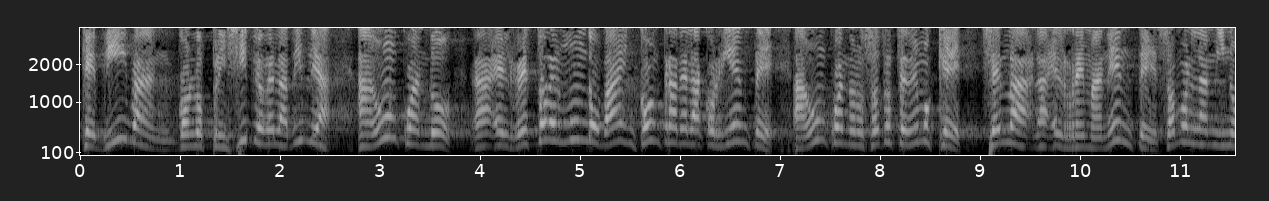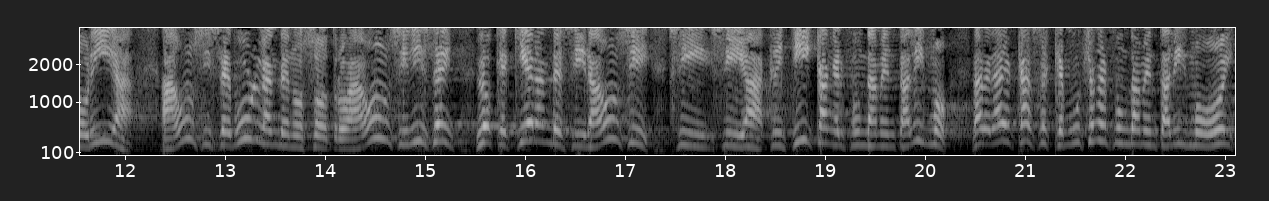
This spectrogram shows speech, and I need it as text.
que vivan con los principios de la Biblia, aun cuando ah, el resto del mundo va en contra de la corriente, aun cuando nosotros tenemos que ser el remanente, somos la minoría, aun si se burlan de nosotros, aun si dicen lo que quieran decir, aun si, si, si ah, critican el fundamentalismo. La verdad del caso es que mucho en el fundamentalismo hoy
